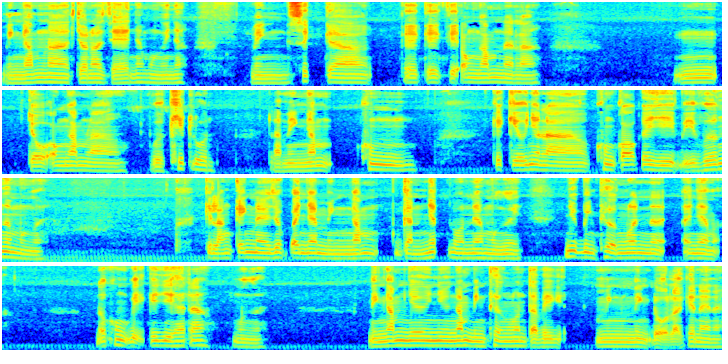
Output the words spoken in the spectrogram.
mình ngắm uh, cho nó dễ nha mọi người nha mình xích uh, cái cái cái ong ngâm này là chỗ ong ngâm là vừa khít luôn. Là mình ngâm không cái kiểu như là không có cái gì bị vướng á mọi người. Cái lăng canh này giúp anh em mình ngâm gần nhất luôn nha mọi người. Như bình thường luôn anh em ạ. Nó không bị cái gì hết á mọi người. Mình ngâm như như ngâm bình thường luôn tại vì mình mình đổ lại cái này này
